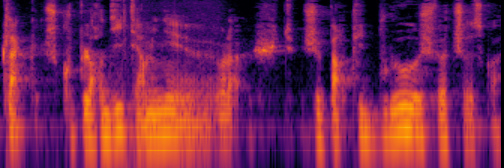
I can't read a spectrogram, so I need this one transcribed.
clac, je coupe l'ordi, terminé. Euh, voilà, je pars plus de boulot, je fais autre chose quoi.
